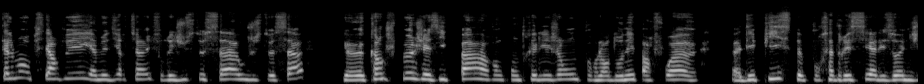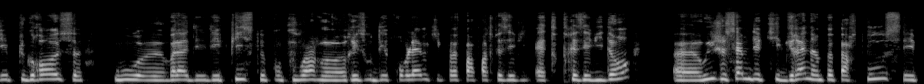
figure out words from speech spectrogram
tellement observer et à me dire, tiens, il faudrait juste ça ou juste ça. Quand je peux, j'hésite pas à rencontrer les gens pour leur donner parfois euh, des pistes pour s'adresser à des ONG plus grosses ou euh, voilà des, pistes pour pouvoir résoudre des problèmes qui peuvent parfois être très évidents. oui, je sème des petites graines un peu partout. C'est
